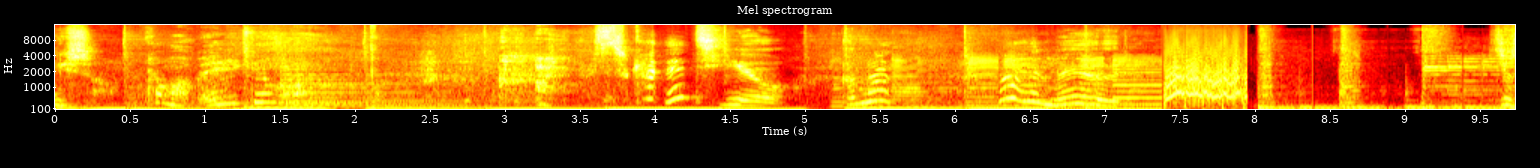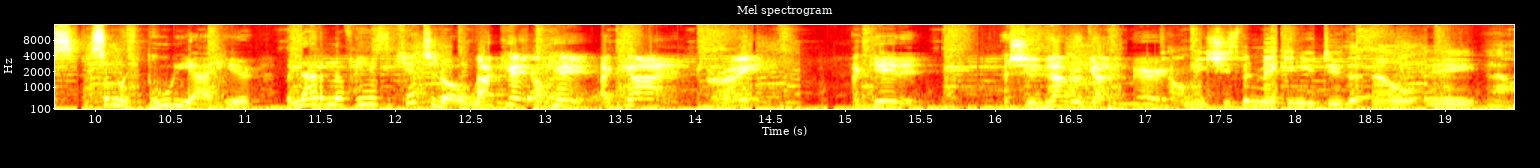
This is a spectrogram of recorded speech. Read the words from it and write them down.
me some. Come on, baby, come on. What's gotten into you? I'm not, not in the mood. Just so much booty out here, but not enough hands to catch it all with. Okay, okay, I got it, alright? I get it. I should have never gotten married. Tell me, she's been making you do the L-A-L.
